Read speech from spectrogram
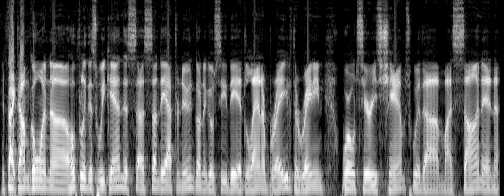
in fact, I'm going uh, hopefully this weekend, this uh, Sunday afternoon, going to go see the Atlanta Braves, the reigning World Series champs, with uh, my son and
